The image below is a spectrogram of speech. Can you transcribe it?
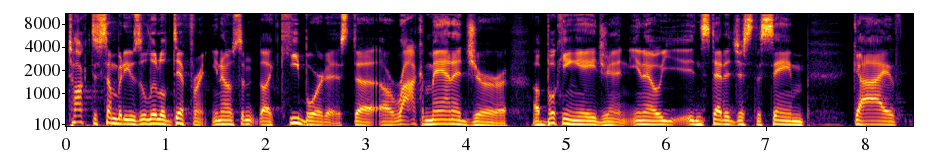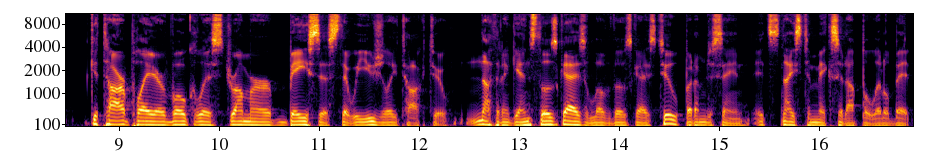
talk to somebody who's a little different. You know, some like keyboardist, a, a rock manager, a booking agent. You know, instead of just the same guy. Guitar player, vocalist, drummer, bassist that we usually talk to. Nothing against those guys. I love those guys too, but I'm just saying it's nice to mix it up a little bit.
